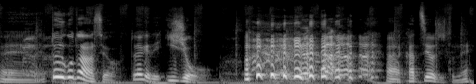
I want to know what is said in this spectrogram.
えーということなんですよ。というわけで以上。あ 活用術ね。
